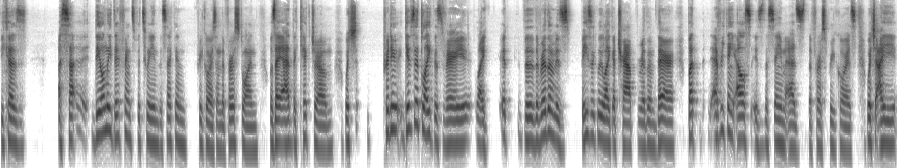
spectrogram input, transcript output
because aside, the only difference between the second pre-chorus and the first one was I add the kick drum, which pretty gives it like this very like it the the rhythm is basically like a trap rhythm there, but everything else is the same as the first pre-chorus, which I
